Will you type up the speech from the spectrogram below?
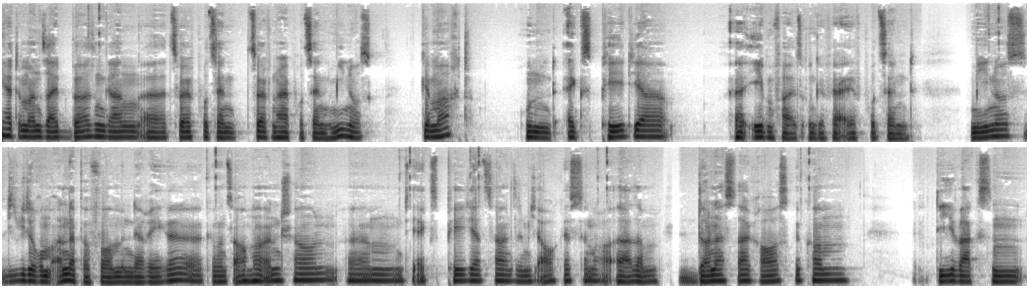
hätte man seit Börsengang äh, 12 Prozent, 12,5 Prozent Minus gemacht und Expedia äh, ebenfalls ungefähr 11 Prozent Minus. Die wiederum underperformen in der Regel, äh, können wir uns auch mal anschauen. Ähm, die Expedia-Zahlen sind nämlich auch gestern, also am Donnerstag rausgekommen. Die wachsen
